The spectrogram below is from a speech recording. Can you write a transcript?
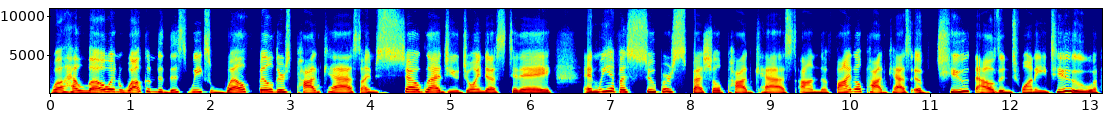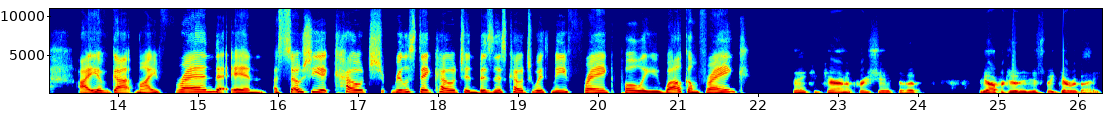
Well, hello and welcome to this week's Wealth Builders podcast. I'm so glad you joined us today. And we have a super special podcast on the final podcast of 2022. I have got my friend and associate coach, real estate coach, and business coach with me, Frank Pulley. Welcome, Frank. Thank you, Karen. Appreciate the the opportunity to speak to everybody.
